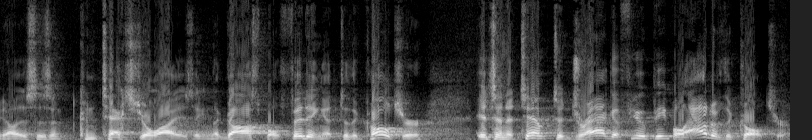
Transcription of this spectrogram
You know, this isn't contextualizing the gospel, fitting it to the culture. It's an attempt to drag a few people out of the culture.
